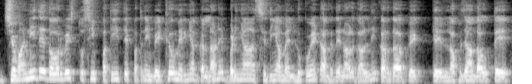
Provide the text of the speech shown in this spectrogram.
ਜਵਾਨੀ ਦੇ ਦੌਰ ਵਿੱਚ ਤੁਸੀਂ ਪਤੀ ਤੇ ਪਤਨੀ ਬੈਠੇ ਹੋ, ਮੇਰੀਆਂ ਗੱਲਾਂ ਨੇ ਬੜੀਆਂ ਸਿੱਧੀਆਂ, ਮੈਂ ਲੁਕਵੇਂ ਢੰਗ ਦੇ ਨਾਲ ਗੱਲ ਨਹੀਂ ਕਰਦਾ ਪੇ ਕਿ ਲਫ਼ਜ਼ਾਂ ਦਾ ਉੱਤੇ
